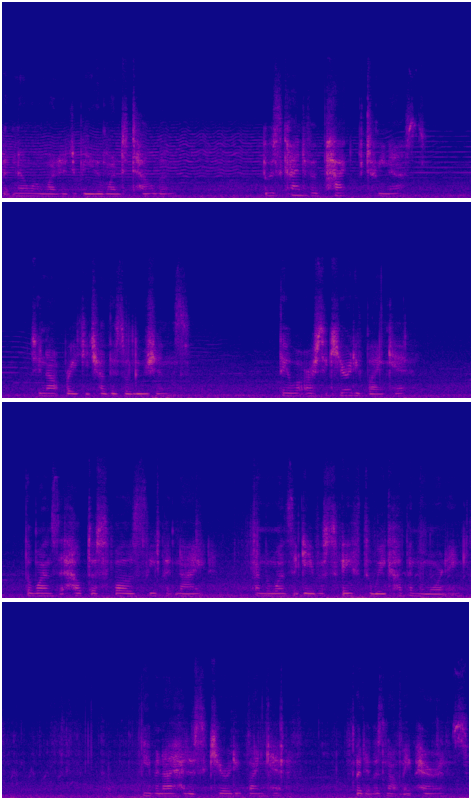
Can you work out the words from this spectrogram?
but no one wanted to be the one to tell them. It was kind of a pact between us to not break each other's illusions. They were our security blanket, the ones that helped us fall asleep at night, and the ones that gave us faith to wake up in the morning. Even I had a security blanket, but it was not my parents.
